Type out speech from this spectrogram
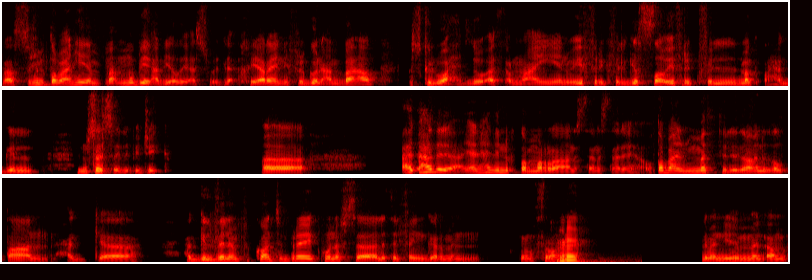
بس هم طبعا هنا مو ابيض يا اسود لا خيارين يفرقون عن بعض بس كل واحد له أثر معين ويفرق في القصة ويفرق في المقطع حق المسلسل اللي بيجيك. آه هذا يعني هذه النقطة مرة أنا استأنست عليها، وطبعا الممثل إذا ماني غلطان حق حق ال villain في كوانتم بريك هو نفسه ليتل فينجر من جيم اوف ثرونز. لمن يهم الأمر.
